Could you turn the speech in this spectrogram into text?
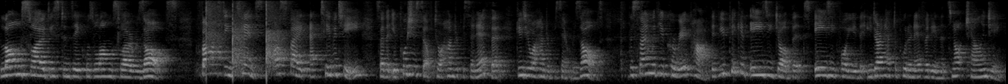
Long, slow distance equals long, slow results. Fast, intense, phosphate activity so that you push yourself to 100% effort gives you a 100% result. The same with your career path. If you pick an easy job that's easy for you, that you don't have to put an effort in, that's not challenging,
